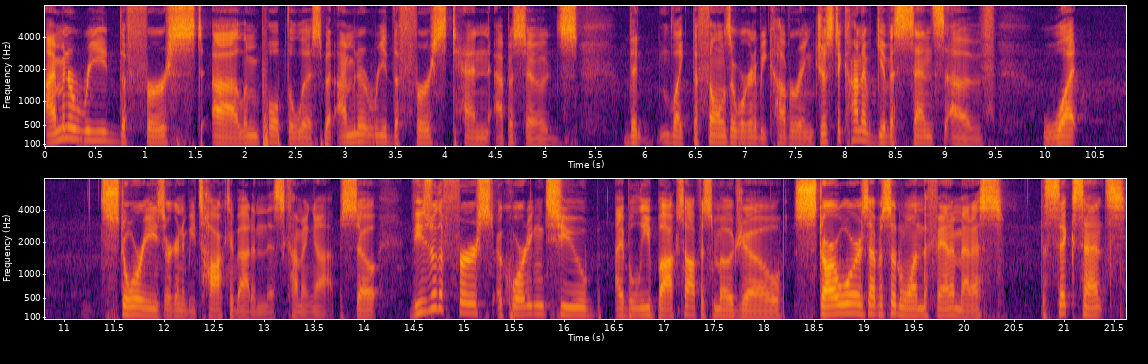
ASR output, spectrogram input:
I'm gonna read the first. Uh, let me pull up the list, but I'm gonna read the first ten episodes that like the films that we're gonna be covering, just to kind of give a sense of what stories are going to be talked about in this coming up. So these are the first, according to I believe Box Office Mojo, Star Wars Episode One: The Phantom Menace, The Sixth Sense,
